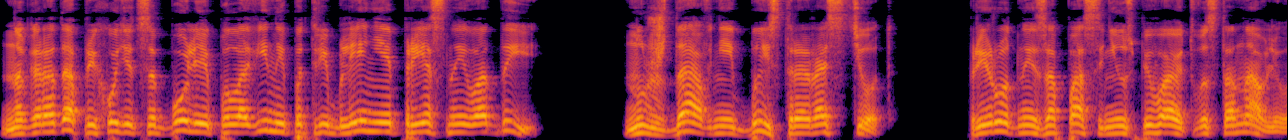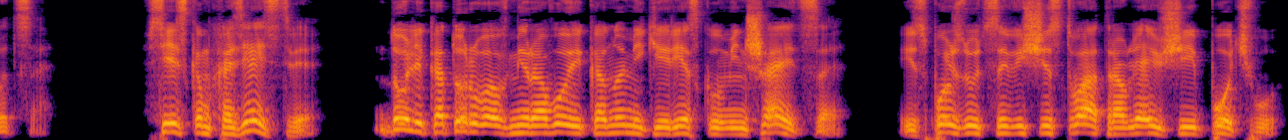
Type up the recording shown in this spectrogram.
На города приходится более половины потребления пресной воды. Нужда в ней быстро растет. Природные запасы не успевают восстанавливаться. В сельском хозяйстве, доля которого в мировой экономике резко уменьшается, используются вещества, отравляющие почву,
